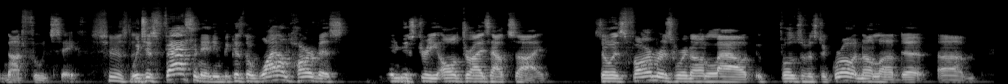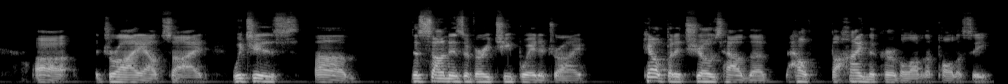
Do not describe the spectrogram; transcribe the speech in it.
not food safe. Seriously, which is fascinating because the wild harvest industry all dries outside. So as farmers, we're not allowed, those of us to grow it, not allowed to um, uh, dry outside, which is um, the sun is a very cheap way to dry kelp, but it shows how the how behind the curve a lot of the policy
